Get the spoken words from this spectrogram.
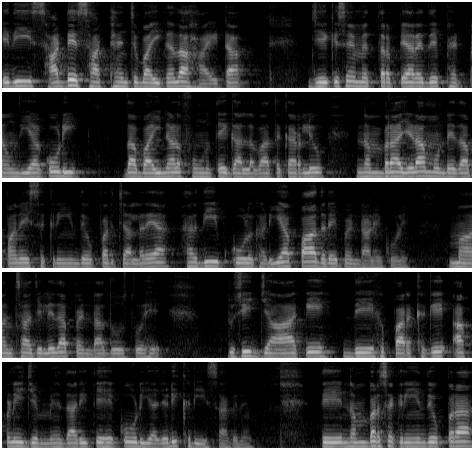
ਇਹਦੀ 60 ਇੰਚ ਬਾਈ ਕਹਿੰਦਾ ਹਾਈਟ ਆ। ਜੇ ਕਿਸੇ ਮਿੱਤਰ ਪਿਆਰੇ ਦੇ ਫਿੱਟ ਆਉਂਦੀ ਆ ਘੋੜੀ, ਤਾਂ ਬਾਈ ਨਾਲ ਫੋਨ ਤੇ ਗੱਲਬਾਤ ਕਰ ਲਿਓ। ਨੰਬਰ ਆ ਜਿਹੜਾ ਮੁੰਡੇ ਦਾ ਆਪਾਂ ਨੇ ਸਕਰੀਨ ਦੇ ਉੱਪਰ ਚੱਲ ਰਿਹਾ। ਹਰਦੀਪ ਕੋਲ ਖੜੀ ਆ ਪਾਦੜੇ ਪਿੰਡ ਵਾਲੇ ਕੋਲੇ। ਮਾਨਸਾ ਜ਼ਿਲ੍ਹੇ ਦਾ ਪਿੰਡ ਆ ਦੋਸਤੋ ਇਹ। ਤੁਸੀਂ ਜਾ ਕੇ ਦੇਖ ਪਰਖ ਕੇ ਆਪਣੀ ਜ਼ਿੰਮੇਵਾਰੀ ਤੇ ਇਹ ਘੋੜੀ ਆ ਜਿਹੜੀ ਖਰੀਦ ਸਕਦੇ ਹੋ। ਤੇ ਨੰਬਰ ਸਕਰੀਨ ਦੇ ਉੱਪਰ ਆ,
